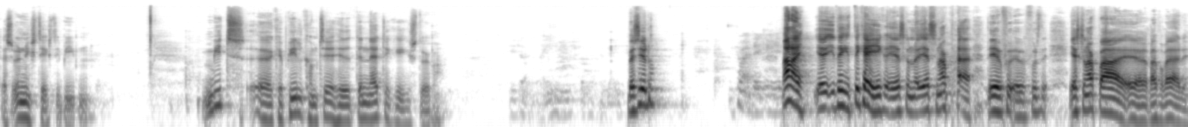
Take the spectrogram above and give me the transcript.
Deres yndlingstekst i Bibelen. Mit øh, kapitel kom til at hedde Den nat, det gik i stykker. Hvad siger du? Nej, nej, jeg, det, det kan jeg ikke. Jeg skal, jeg skal nok bare, det er øh, jeg skal nok bare øh, referere det.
